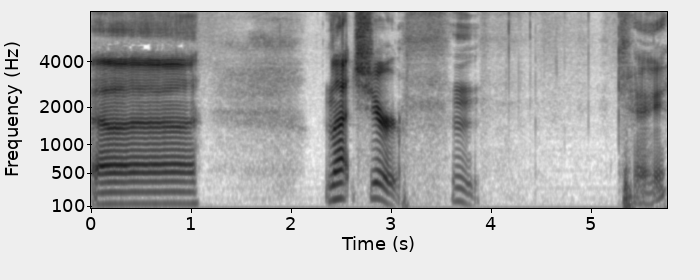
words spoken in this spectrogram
Uh, not sure. Hmm. Okay.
